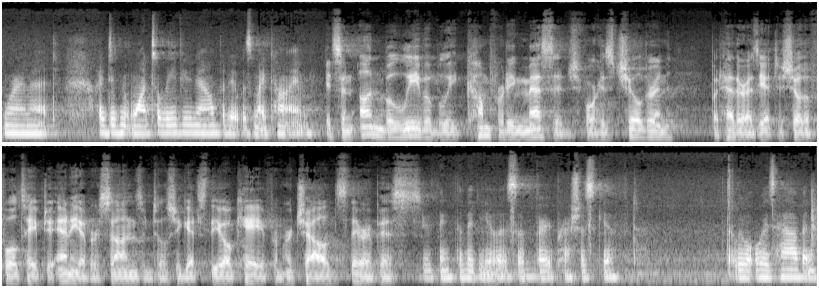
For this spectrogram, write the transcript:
Where I'm at. I didn't want to leave you now, but it was my time. It's an unbelievably comforting message for his children, but Heather has yet to show the full tape to any of her sons until she gets the okay from her child's therapist. I do think the video is a very precious gift that we will always have. And,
